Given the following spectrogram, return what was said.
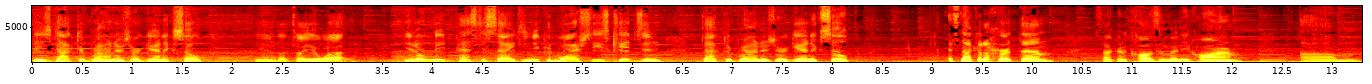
is Dr. Bronner's organic soap. And I'll tell you what, you don't need pesticides. And you could wash these kids in Dr. Bronner's organic soap. It's not gonna hurt them. It's not gonna cause them any harm. Um,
